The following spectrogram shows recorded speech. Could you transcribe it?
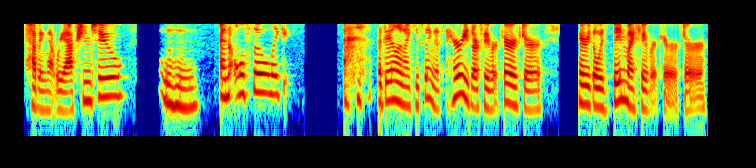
having that reaction to. hmm And also, like, Adela and I keep saying this Harry's our favorite character. Harry's always been my favorite character.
